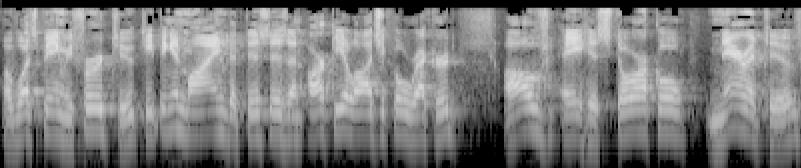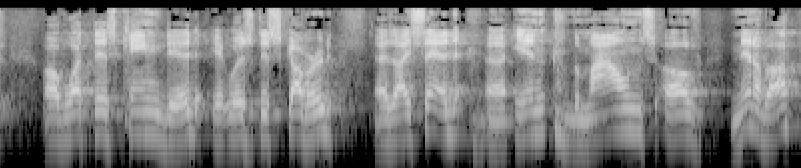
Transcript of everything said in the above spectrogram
of what's being referred to, keeping in mind that this is an archaeological record of a historical narrative of what this king did. It was discovered, as I said, uh, in the mounds of Nineveh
